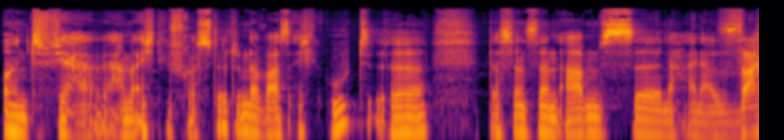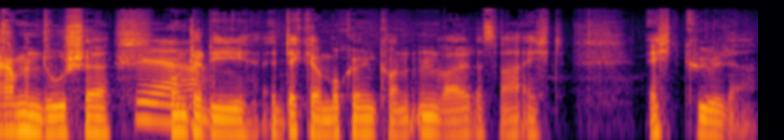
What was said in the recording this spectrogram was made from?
Und wir haben echt gefröstet und da war es echt gut, äh, dass wir uns dann abends äh, nach einer warmen Dusche Ja. unter die Decke muckeln konnten, weil das war echt, echt kühl da.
